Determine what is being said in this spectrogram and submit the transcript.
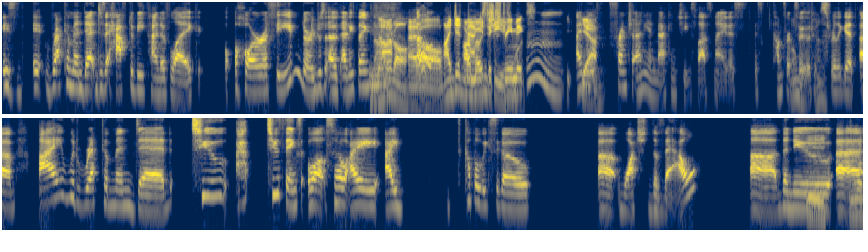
is it recommended? Does it have to be kind of like horror themed or just uh, anything? Not at all. At Oh. all. I did our mac most and extreme. once. Mm, I Yeah. made French onion mac and cheese last night. Is is comfort Oh food. It's really good. Um, I would recommend dead two two things. Well, so I I a couple weeks ago uh watched The Vow, uh the new uh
